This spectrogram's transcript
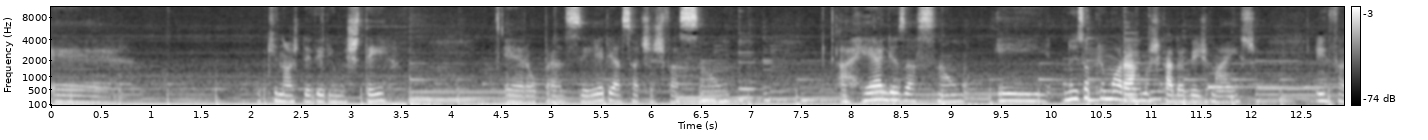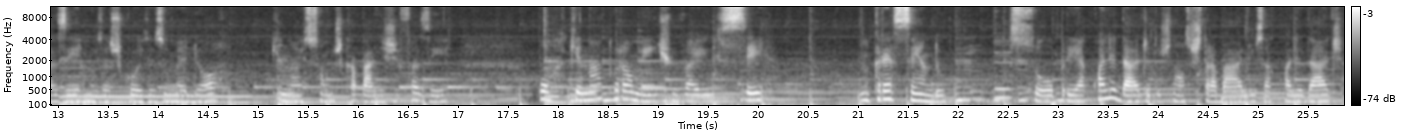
É, o que nós deveríamos ter era o prazer e a satisfação, a realização e nos aprimorarmos cada vez mais em fazermos as coisas o melhor que nós somos capazes de fazer, porque naturalmente vai ser um crescendo sobre a qualidade dos nossos trabalhos, a qualidade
